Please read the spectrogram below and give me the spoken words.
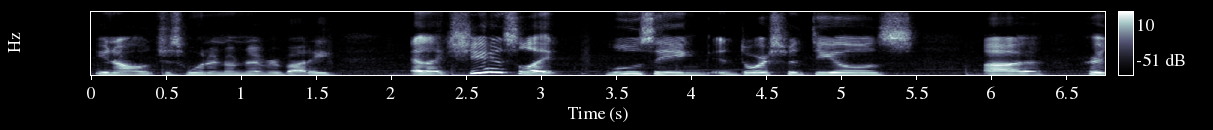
you know, just winning on everybody. And like she is like losing endorsement deals. Uh her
